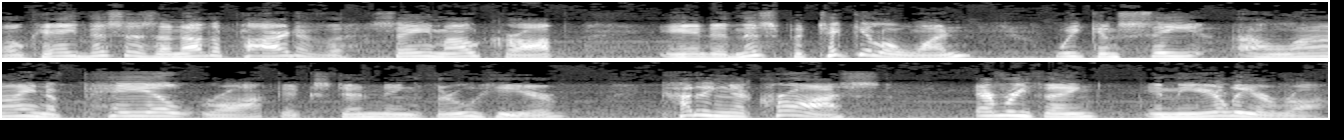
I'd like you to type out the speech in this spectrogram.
Okay, this is another part of the same outcrop and in this particular one, we can see a line of pale rock extending through here, cutting across everything in the earlier rock.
